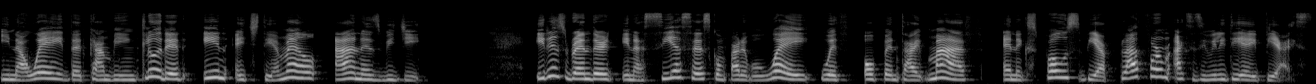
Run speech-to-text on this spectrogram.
in a way that can be included in HTML and SVG. It is rendered in a CSS-compatible way with OpenType Math and exposed via platform accessibility APIs.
